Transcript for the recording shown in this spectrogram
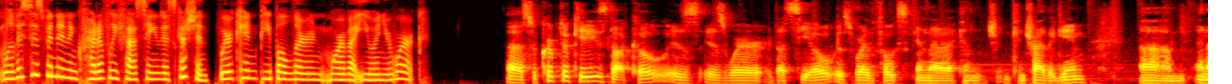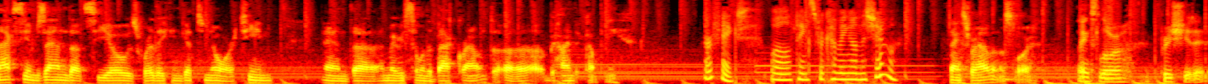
Well, this has been an incredibly fascinating discussion. Where can people learn more about you and your work? Uh, so cryptokitties.co is is where .co is where the folks can uh, can can try the game, um, and axiomzen.co is where they can get to know our team and uh, and maybe some of the background uh, behind the company. Perfect. Well, thanks for coming on the show. Thanks for having us, Laura. Thanks, Laura. Appreciate it.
